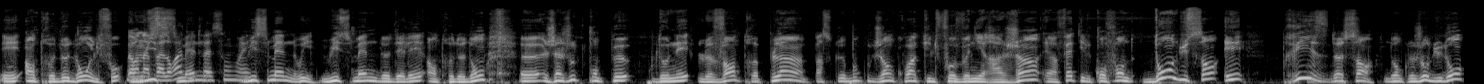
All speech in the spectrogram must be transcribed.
Et entre deux dons, il faut on n'a huit pas le droit, de toute semaines- façon, ouais. Huit semaines, oui, huit semaines de délai entre deux dons. Euh, J'ajoute qu'on peut donner le ventre plein parce que beaucoup de gens croient qu'il faut venir à jeun et en fait ils confondent don du sang et prise de sang. Donc le jour du don,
